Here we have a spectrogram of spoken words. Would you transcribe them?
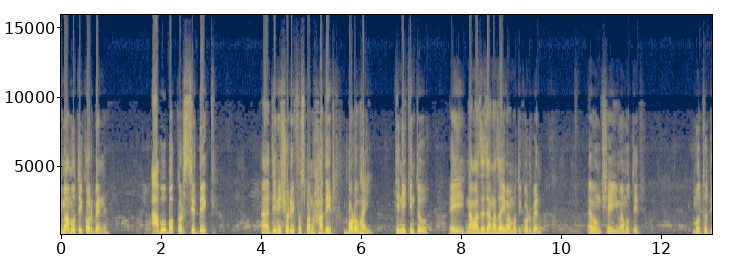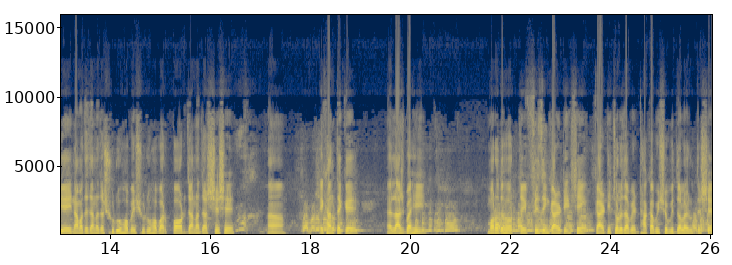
ইমামতি করবেন আবু বক্কর সিদ্দিক যিনি শরীফ ওসমান হাদির বড় ভাই, তিনি কিন্তু এই নামাজে জানাজা ইমামতি করবেন এবং সেই ইমামতির মধ্য দিয়ে এই নামাজে জানাজা শুরু হবে। শুরু হবার পর জানাজার শেষে এখান থেকে লাশবাহী মরদেহর যে ফ্রিজিং গাড়িটি, সেই গাড়িটি চলে যাবে ঢাকা বিশ্ববিদ্যালয়ের উদ্দেশ্যে।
